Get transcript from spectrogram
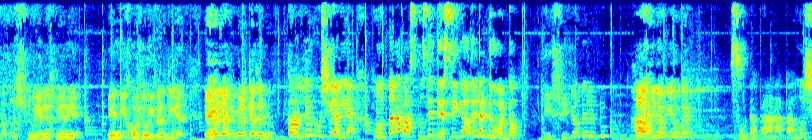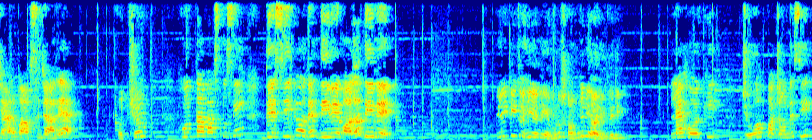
ਨਾ ਤੂੰ ਸਵੇਰੇ ਸਵੇਰੇ ਇੰਨੀ ਖੁਸ਼ ਹੋਈ ਫਿਰਦੀ ਐ ਇਹੋ ਜਿਹਾ ਕੀ ਮਿਲ ਗਿਆ ਤੈਨੂੰ? ਗੱਲ ਹੀ ਖੁਸ਼ੀ ਵਾਲੀ ਹੈ ਹੁਣ ਤਾਂ ਨਾ ਬਸ ਤੁਸੀਂ ਦੇਸੀ ਘਿਓ ਦੇ ਲੱਡੂ ਵੰਡੋ। ਦੇਸੀ ਕਿਉਂ ਦੇ ਲੱਡੂ? ਹਾਂ। ਇਹੋ ਜਿਹਾ ਕੀ ਹੋ ਗਿਆ? ਸੋਡਾ ਭਰਾ ਨਾ ਕੱਲ ਨੂੰ ਸ਼ਹਿਰ ਵਾਪਸ ਜਾ ਰਿਹਾ ਹੈ। ਅੱਛਾ। ਹੁਣ ਤਾਂ ਬਸ ਤੁਸੀਂ ਦੇਸੀ ਘਿਓ ਦੇ ਦੀਵੇ ਵਾਲੋ ਦੀਵੇ। ਇਹ ਕੀ ਕਹੀ ਜਾਂਦੀ ਐ ਮੈਨੂੰ ਸਮਝ ਨਹੀਂ ਆ ਰਹੀ ਤੇਰੀ। ਲੈ ਹੋਰ ਕੀ ਜੋ ਆਪਾਂ ਚਾਹੁੰਦੇ ਸੀ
